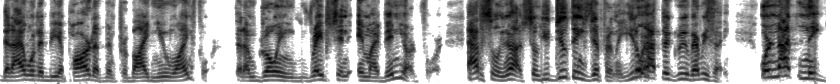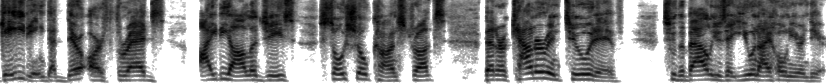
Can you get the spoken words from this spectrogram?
that I want to be a part of and provide new wine for? That I'm growing grapes in, in my vineyard for. Absolutely not. So you do things differently. You don't have to agree with everything. We're not negating that there are threads, ideologies, social constructs that are counterintuitive to the values that you and I hold near and dear,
